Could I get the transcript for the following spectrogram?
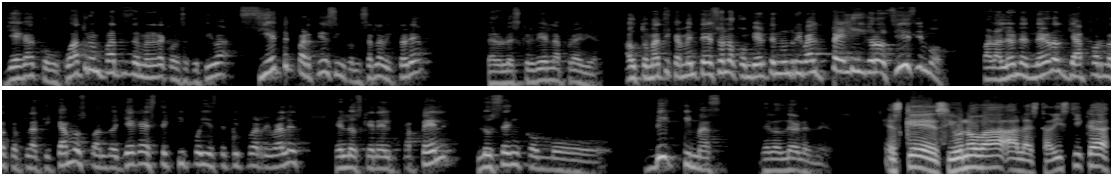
llega con cuatro empates de manera consecutiva, siete partidos sin conocer la victoria, pero lo escribí en la previa. Automáticamente eso lo convierte en un rival peligrosísimo para Leones Negros, ya por lo que platicamos cuando llega este equipo y este tipo de rivales en los que en el papel lucen como víctimas de los Leones Negros. Es que si uno va a la estadística,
